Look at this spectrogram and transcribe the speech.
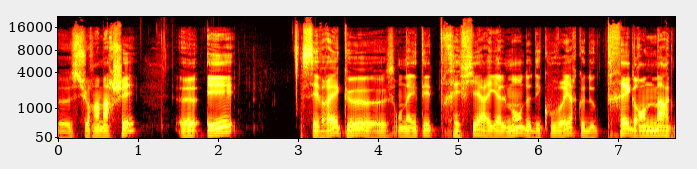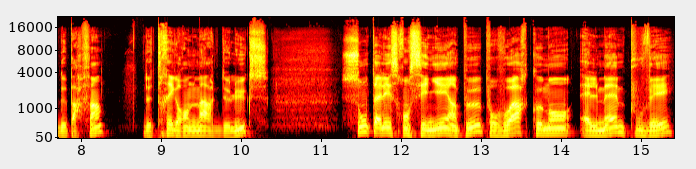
euh, sur un marché. Euh, et c'est vrai que on a été très fiers également de découvrir que de très grandes marques de parfums, de très grandes marques de luxe, sont allés se renseigner un peu pour voir comment elles-mêmes pouvaient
